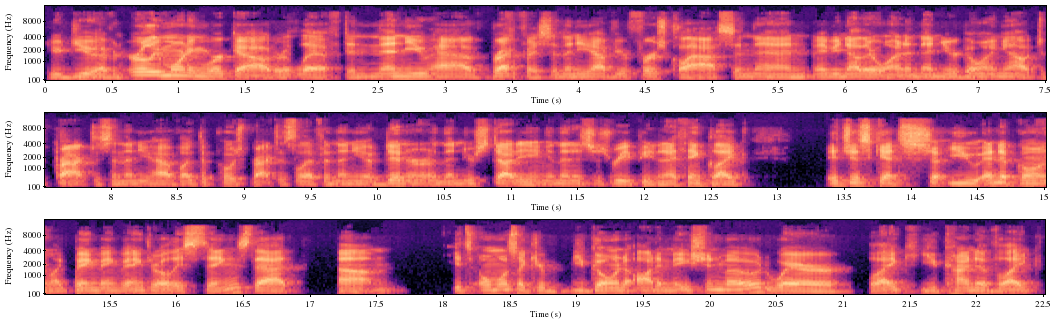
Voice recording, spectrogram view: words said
you you have an early morning workout or lift, and then you have breakfast, and then you have your first class, and then maybe another one, and then you're going out to practice, and then you have like the post practice lift, and then you have dinner, and then you're studying, and then it's just repeat. And I think like it just gets you end up going like bang bang bang through all these things that um it's almost like you're you go into automation mode where like you kind of like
